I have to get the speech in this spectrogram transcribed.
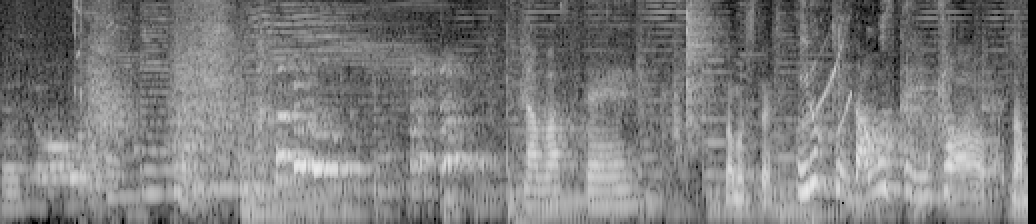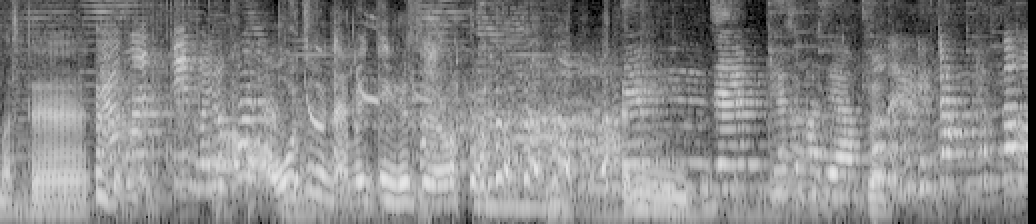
나마스테. 나마스테. 이렇게 나마스테 이렇게 아, 나마스테. 나마스테 막 이렇게 아, 어쩌면 나마스테 이랬어요. 음, 이제 계속 하세요. 손을 이렇게 쫙 폈다가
